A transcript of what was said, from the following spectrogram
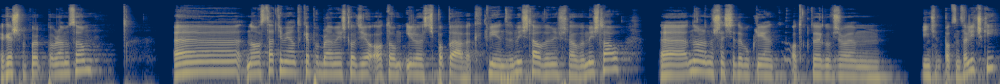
Jakie jeszcze pro- problemy są? Eee, no, ostatnio miałem takie problemy, jeśli chodzi o tą ilość poprawek. Klient wymyślał, wymyślał, wymyślał. Eee, no, ale na szczęście to był klient, od którego wziąłem 50% zaliczki.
